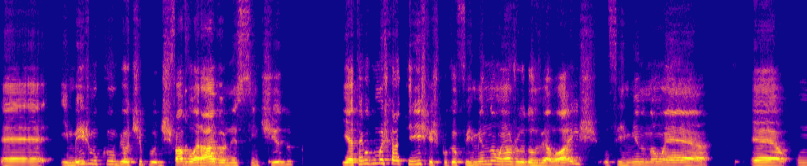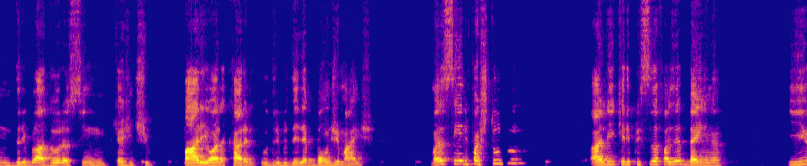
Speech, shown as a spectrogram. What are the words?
É, e mesmo com um biotipo desfavorável nesse sentido, e até com algumas características, porque o Firmino não é um jogador veloz, o Firmino não é, é um driblador assim que a gente para e olha, cara, o drible dele é bom demais. Mas assim, ele faz tudo ali que ele precisa fazer bem, né? E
